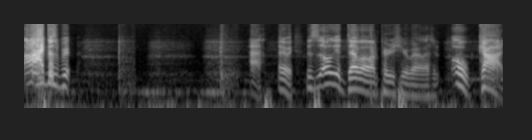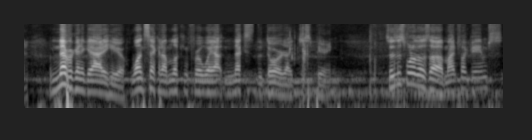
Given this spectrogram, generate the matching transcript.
ah, it disappeared! Ah, anyway, this is only a demo, I'm pretty sure, I last Oh, God! I'm never gonna get out of here. One second, I'm looking for a way out, next to the door, like, disappearing. So is this one of those, uh, Mindfuck games?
